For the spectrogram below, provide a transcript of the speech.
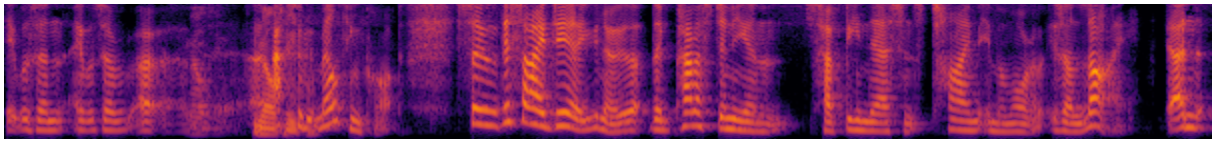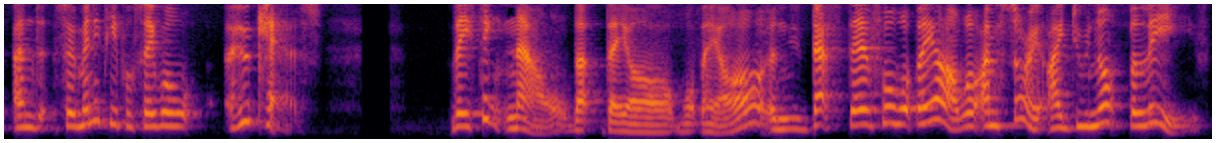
it was an it was a, a, melting. a melting absolute pot. melting pot. So this idea, you know, that the Palestinians have been there since time immemorial is a lie. And and so many people say, well, who cares? They think now that they are what they are, and that's therefore what they are. Well, I'm sorry, I do not believe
